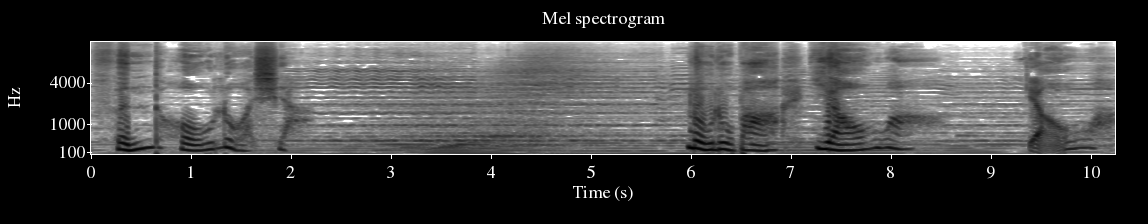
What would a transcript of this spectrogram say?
坟头落下。露露把摇啊摇啊，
